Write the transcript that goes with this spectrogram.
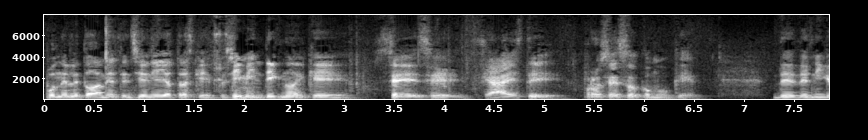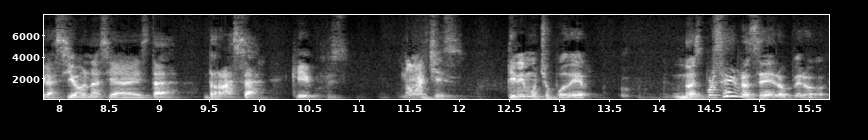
ponerle toda mi atención y hay otras que pues sí me indigno en que se, se, sea este proceso como que de denigración hacia esta raza que pues no manches, tiene mucho poder. No es por ser grosero, pero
